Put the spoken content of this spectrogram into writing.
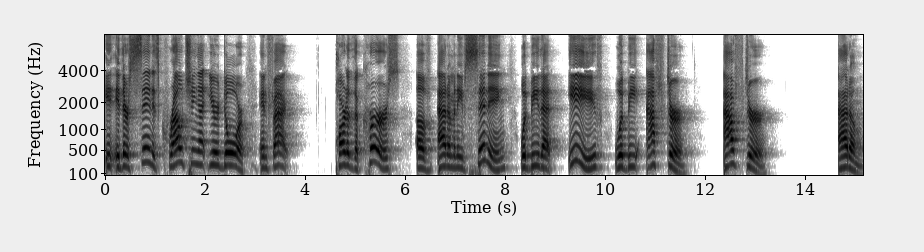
it, it, their sin is crouching at your door. In fact, part of the curse of Adam and Eve sinning would be that Eve would be after, after Adam.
